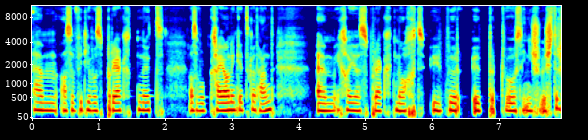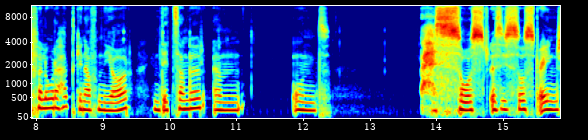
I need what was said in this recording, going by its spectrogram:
Ähm, also für die, die das Projekt nicht, also die keine Ahnung jetzt gerade haben, ähm, ich habe ja ein Projekt gemacht über jemanden, der seine Schwester verloren hat, genau vom Jahr, im Dezember. Ähm, und es ist so, es ist so strange.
